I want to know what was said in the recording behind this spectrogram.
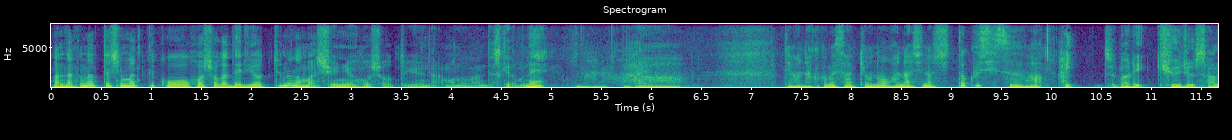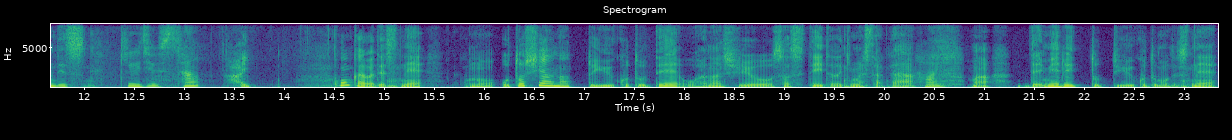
まあ亡くなってしまってこう保証が出るよっていうのがまあ収入保証というようなものなんですけどもね。なるほど。では中亀さん今日のお話の知得指数は？はい。ズバリ93です。93。はい。今回はですね、この落とし穴ということでお話をさせていただきましたが、はいまあ、デメリットっていうこともですね、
